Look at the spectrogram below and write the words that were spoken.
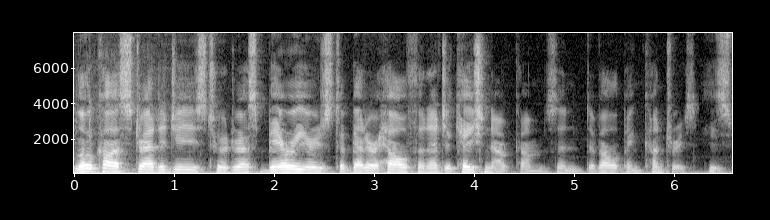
low cost strategies to address barriers to better health and education outcomes in developing countries. He's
